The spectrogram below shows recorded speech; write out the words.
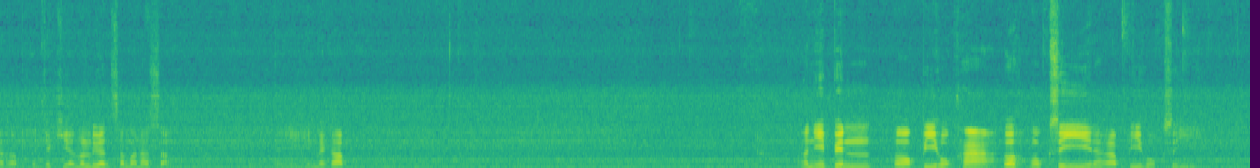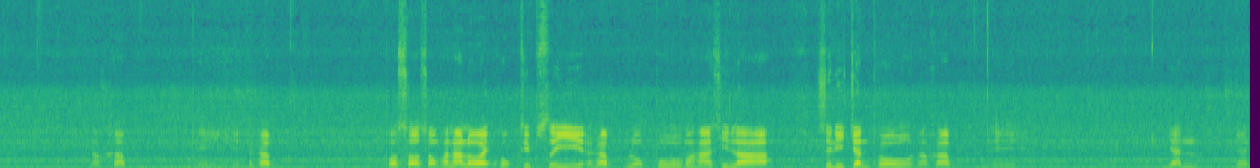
นะครับ มันจะเขียนว่าเลื่อนสมณศักดิ์นี่เห็นไหมครับ อันนี้เป็นออกปี 65เออ64 นะครับ ปี 64 นะครับ นี่เห็นนะครับ พศ 2564 นะครับ หลวงปู่มหาศิลาสิริจันโทนะครับ นี่ยันยัน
